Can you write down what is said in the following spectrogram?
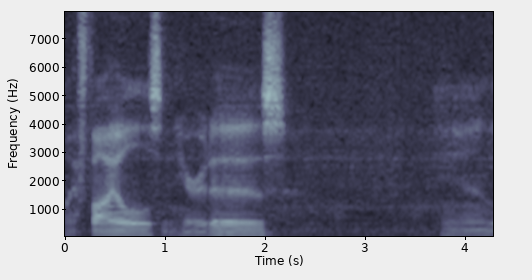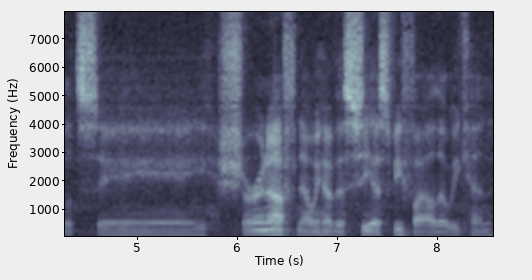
my files. And here it is. Let's see, sure enough, now we have this CSV file that we can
